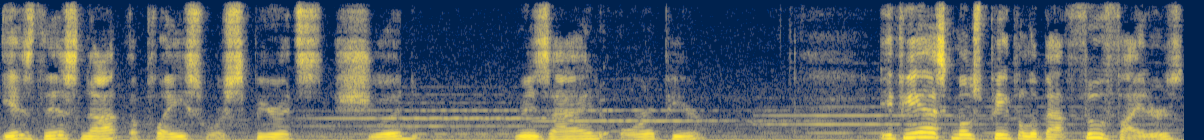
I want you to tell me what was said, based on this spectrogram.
Is this not a place where spirits should reside or appear? If you ask most people about Foo Fighters,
